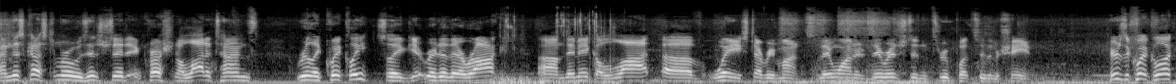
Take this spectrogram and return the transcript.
And this customer was interested in crushing a lot of tons really quickly, so they get rid of their rock. Um, they make a lot of waste every month, so they wanted they were interested in throughput through the machine. Here's a quick look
